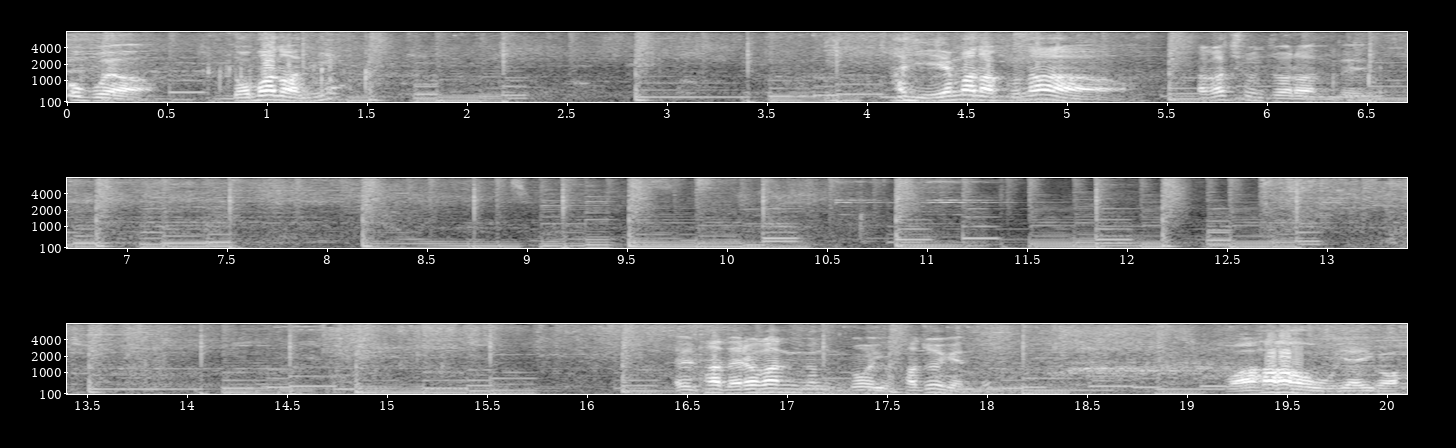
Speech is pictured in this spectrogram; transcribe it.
어 뭐야. 너만 왔니? 아니 얘만 왔구나. 다 같이 온 줄 알았는데 다 내려가는 거 이거 봐줘야겠는데? 와우 야 이거.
